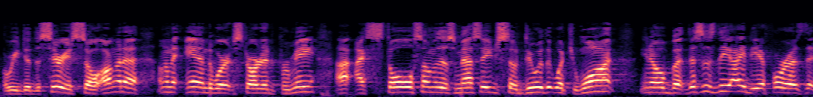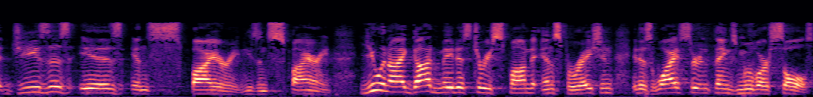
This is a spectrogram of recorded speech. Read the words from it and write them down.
where we did the series. So I'm gonna I'm gonna end where it started for me. I, I stole some of this message, so do with it what you want, you know. But this is the idea for us that Jesus is inspiring. He's inspiring. You and I, God made us to respond to inspiration. It is why certain things move our souls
